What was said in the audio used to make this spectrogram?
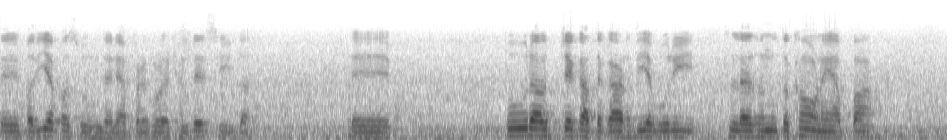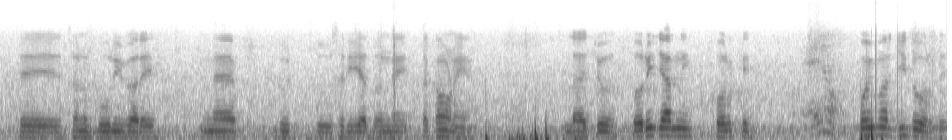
ਤੇ ਵਧੀਆ ਪਸ਼ੂ ਹੁੰਦੇ ਨੇ ਆਪਣੇ ਕੋਲੇ ਠੰਡੇ ਸੀਲ ਦਾ। ਤੇ ਪੂਰਾ ਉੱਚੇ ਕੱਦ ਕਾਠਦੀ ਆ ਪੂਰੀ ਲੈ ਤੁਹਾਨੂੰ ਦਿਖਾਉਣੇ ਆਪਾਂ ਤੇ ਤੁਹਾਨੂੰ ਬੂਰੀ ਬਾਰੇ ਮੈਂ ਦੂਸਰੀ ਆ ਦੋਨੇ ਦਿਖਾਉਣੇ ਆ। ਲੈ ਚੋ ਤੋਰੀ ਚਰਨੀ ਖੋਲ ਕੇ। ਕੋਈ ਮਰਜ਼ੀ ਤੋਰ ਦੇ।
